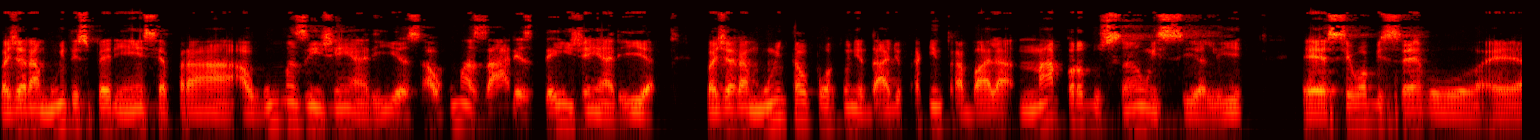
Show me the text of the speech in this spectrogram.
vai gerar muita experiência para algumas engenharias, algumas áreas de engenharia, vai gerar muita oportunidade para quem trabalha na produção em si ali, é, se eu observo é,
